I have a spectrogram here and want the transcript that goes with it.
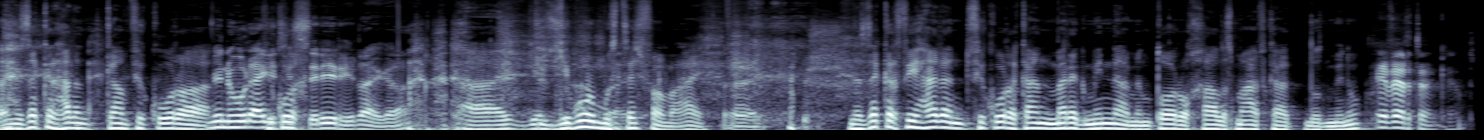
بعدين نتذكر هالاند كان في كوره من هو راقد في السرير هناك آه. جيبوه المستشفى معاي. نتذكر في هالاند في كورة كان مرق منها من طوره خالص ما أعرف كانت ضد منه إيفرتون كانت.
